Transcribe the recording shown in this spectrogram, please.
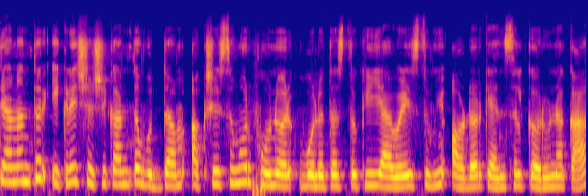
त्यानंतर इकडे शशिकांत मुद्दाम अक्षयसमोर फोनवर बोलत असतो की यावेळेस तुम्ही ऑर्डर कॅन्सल करू नका.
